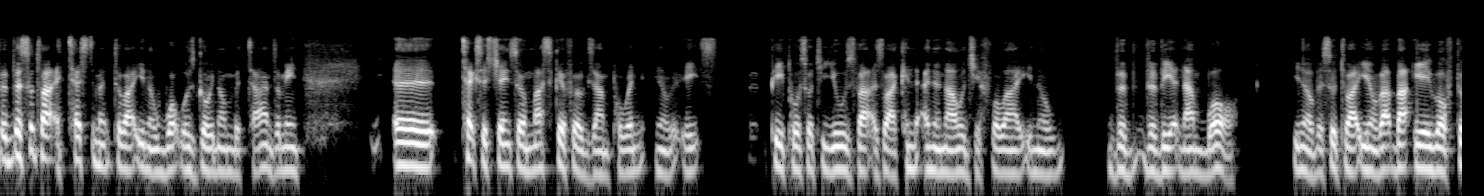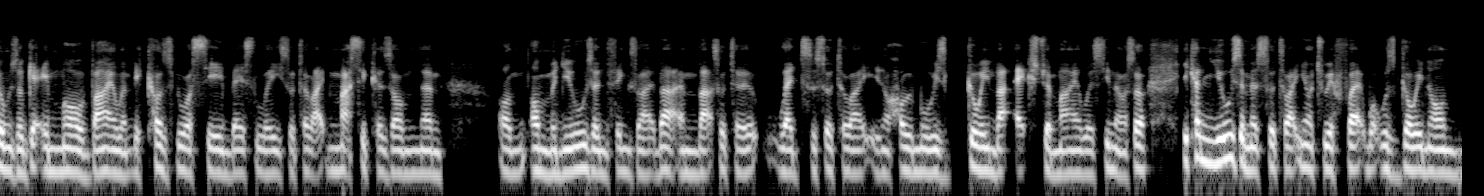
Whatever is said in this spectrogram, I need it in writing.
They're sort of like a testament to like you know what was going on with times. I mean, uh, Texas Chainsaw Massacre, for example, when you know it's people sort of use that as like an, an analogy for like you know the the Vietnam War. You know, sort of like, you know, that, that era of films are getting more violent because we were seeing basically sort of like massacres on them um, on on the news and things like that. And that sort of led to sort of like, you know, horror movies going that extra mile as, you know, so you can use them as sort of like, you know, to reflect what was going on,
